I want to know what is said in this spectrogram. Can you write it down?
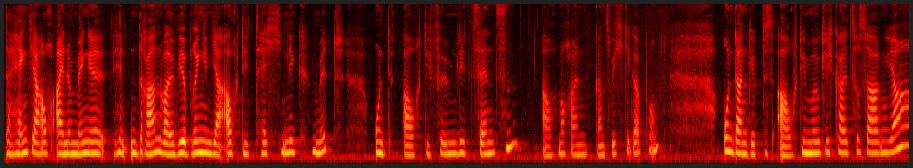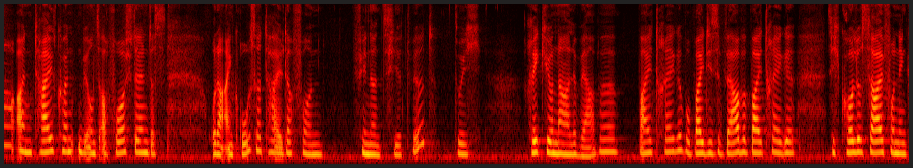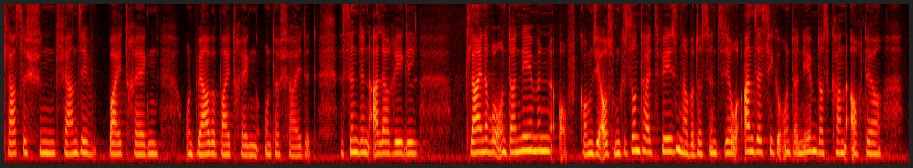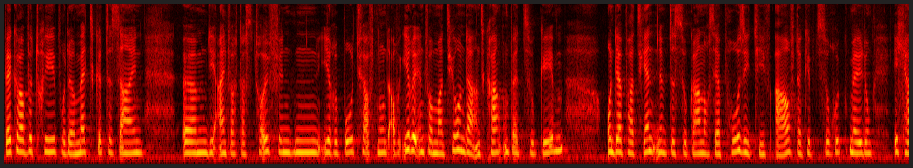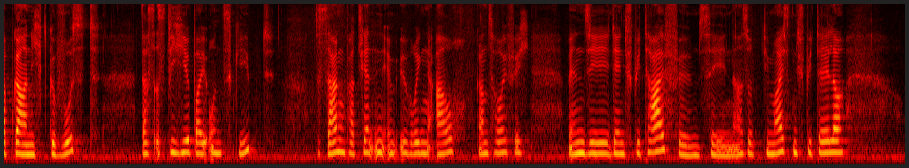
Da hängt ja auch eine Menge hinten dran, weil wir bringen ja auch die Technik mit und auch die Filmlizenzen, auch noch ein ganz wichtiger Punkt. Und dann gibt es auch die Möglichkeit zu sagen, ja, einen Teil könnten wir uns auch vorstellen, dass oder ein großer Teil davon finanziert wird durch regionale Werbebeiträge, wobei diese Werbebeiträge sich kolossal von den klassischen Fernsehbeiträgen und Werbebeiträgen unterscheidet. Es sind in aller Regel kleinere Unternehmen, oft kommen sie aus dem Gesundheitswesen, aber das sind so ansässige Unternehmen, das kann auch der Bäckerbetrieb oder Metzgete sein, ähm, die einfach das toll finden, ihre Botschaften und auch ihre Informationen da ans Krankenbett zu geben. Und der Patient nimmt es sogar noch sehr positiv auf. Da gibt es so Rückmeldung, ich habe gar nicht gewusst, dass es die hier bei uns gibt. Das sagen Patienten im Übrigen auch ganz häufig wenn Sie den Spitalfilm sehen. Also die meisten Spitäler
